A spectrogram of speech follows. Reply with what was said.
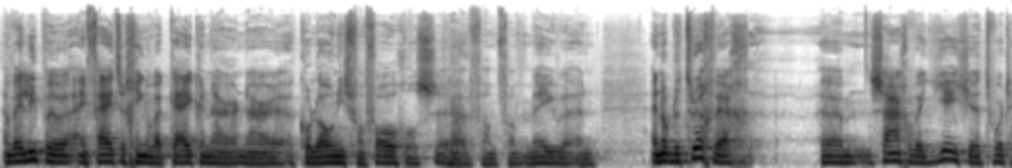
En wij liepen, in feite gingen we kijken naar, naar kolonies van vogels, ja. van, van meeuwen en... En op de terugweg um, zagen we, jeetje, het wordt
